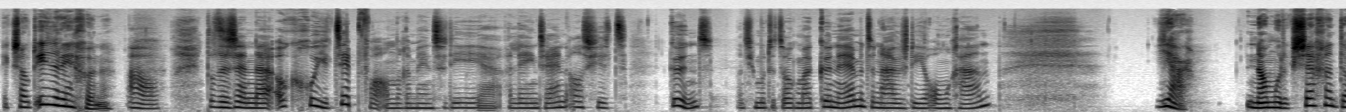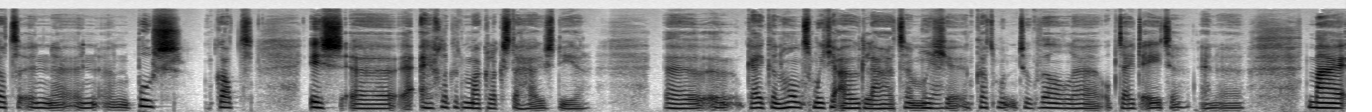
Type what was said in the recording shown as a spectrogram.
ik zou het iedereen gunnen. Oh, dat is een, uh, ook een goede tip voor andere mensen die uh, alleen zijn. Als je het kunt, want je moet het ook maar kunnen hè, met een huisdier omgaan. Ja, nou moet ik zeggen dat een, een, een poes, een kat, is uh, eigenlijk het makkelijkste huisdier. Uh, kijk, een hond moet je uitlaten. Moet Ja. je, een kat moet natuurlijk wel uh, op tijd eten. En, uh, maar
